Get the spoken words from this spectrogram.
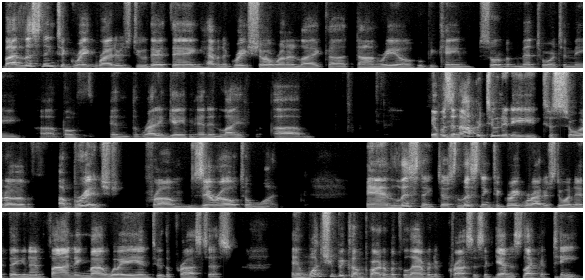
by listening to great writers do their thing, having a great showrunner like uh, Don Reo, who became sort of a mentor to me, uh, both in the writing game and in life, um, it was an opportunity to sort of a bridge from zero to one. And listening, just listening to great writers doing their thing, and then finding my way into the process and once you become part of a collaborative process, again, it's like a team,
